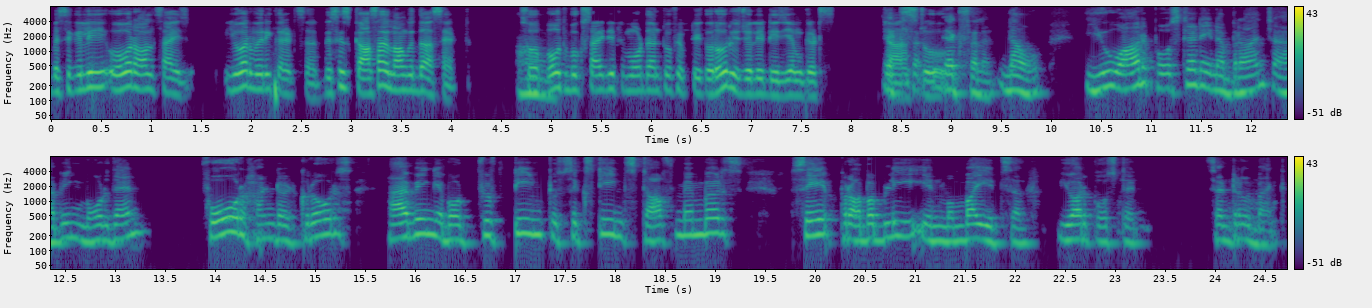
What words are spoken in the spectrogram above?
basically overall size, you are very correct, sir. This is CASA along with the asset. So Ah, both book size, if more than 250 crore, usually DGM gets chance ex- to excellent. Now you are posted in a branch having more than 400 crores, having about 15 to 16 staff members, say probably in Mumbai itself. You are posted, Central Bank.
